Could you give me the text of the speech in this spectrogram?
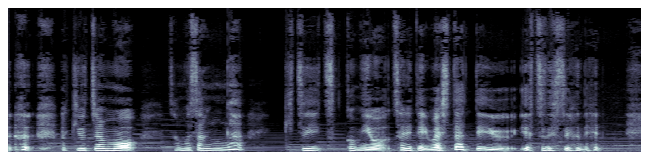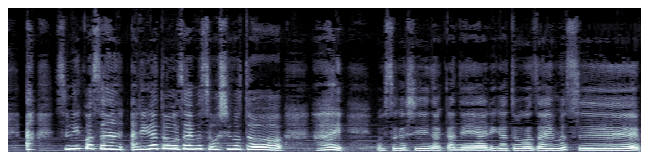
あきおちゃんも、さまさんがきついツッコミをされていましたっていうやつですよね。あ、すみこさん、ありがとうございます。お仕事。はい。お忙しい中ね、ありがとうございます。あ、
